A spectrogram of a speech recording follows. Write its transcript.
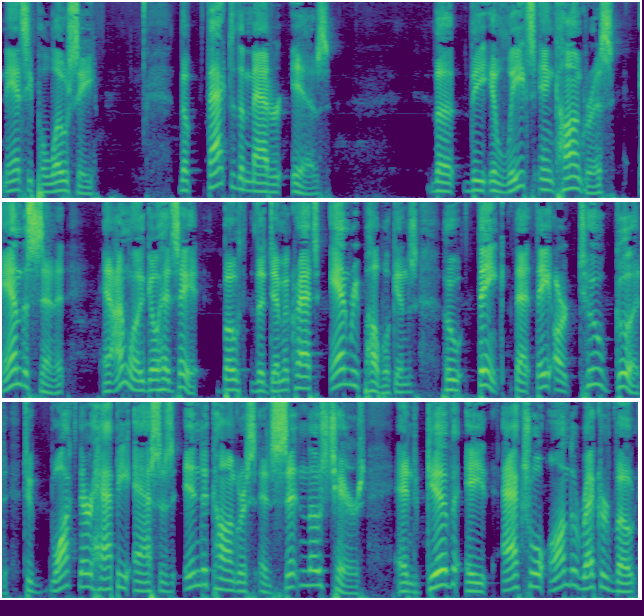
Nancy Pelosi. The fact of the matter is the the elites in Congress and the Senate, and I'm going to go ahead and say it, both the Democrats and Republicans who think that they are too good to walk their happy asses into Congress and sit in those chairs and give a actual on the record vote.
